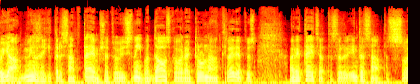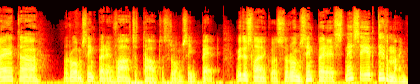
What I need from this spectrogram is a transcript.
Jā, milzīgi interesanti tēma. Šeit īstenībā daudz ko varētu runāt. Redziet, jūs arī teicāt, tas ir interesanti. Svētā Romas impērija, Vācu tautas Romas impērija. Viduslaikos Romas impērijas nesēja ir termaņi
